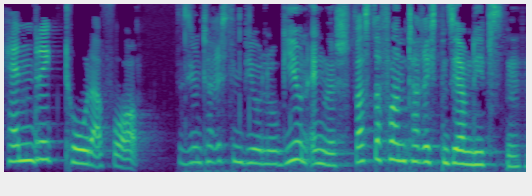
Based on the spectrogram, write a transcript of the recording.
Hendrik Tora vor. Sie unterrichten Biologie und Englisch. Was davon unterrichten Sie am liebsten?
